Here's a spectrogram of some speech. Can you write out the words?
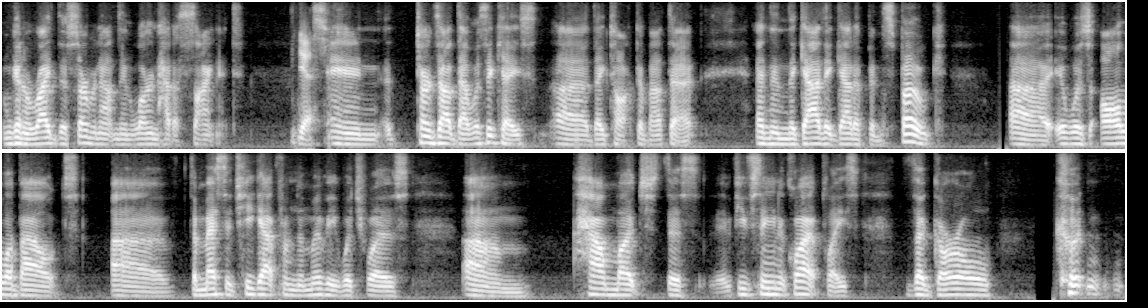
I'm going to write this sermon out and then learn how to sign it. yes And it turns out that was the case. Uh, they talked about that, and then the guy that got up and spoke, uh, it was all about uh, the message he got from the movie, which was um, how much this. If you've seen A Quiet Place, the girl couldn't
